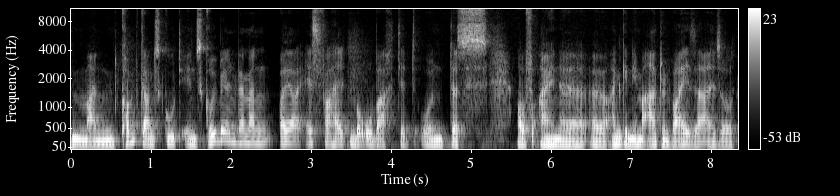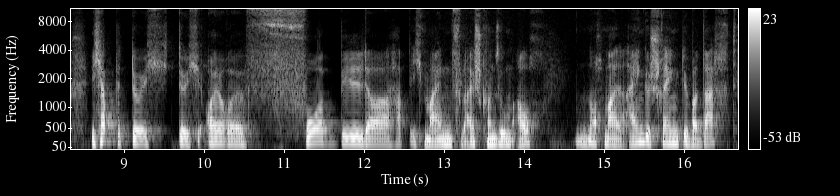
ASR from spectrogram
man kommt ganz gut ins Grübeln, wenn man euer Essverhalten beobachtet und das auf eine äh, angenehme Art und Weise. Also ich habe durch, durch eure Vorbilder, habe ich meinen Fleischkonsum auch nochmal eingeschränkt, überdacht,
